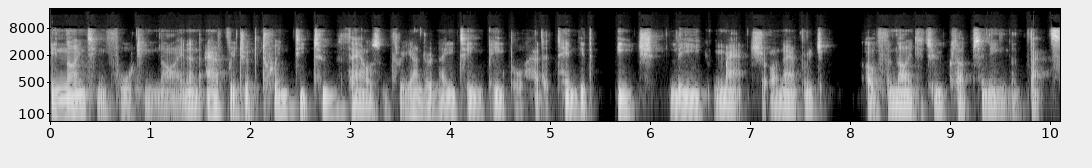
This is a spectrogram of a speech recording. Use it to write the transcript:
In 1949, an average of 22,318 people had attended each league match on average of the 92 clubs in England. That's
